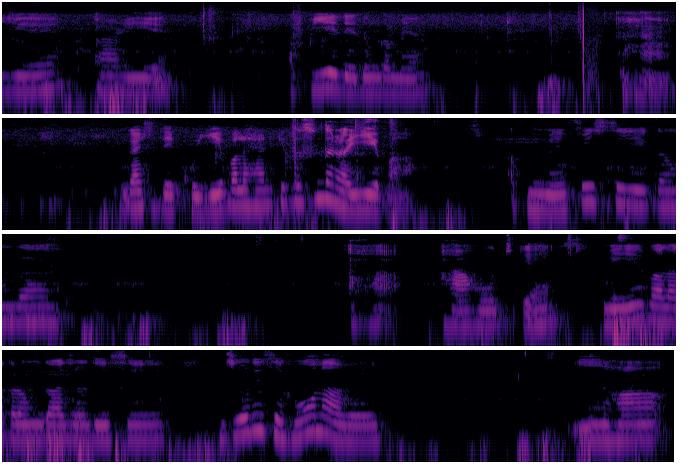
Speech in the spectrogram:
ये, और ये। अब ये दे दूँगा मैं। हाँ। गैस देखो, ये वाला हैंड कितना सुंदर है, ये वाला। अब मैं फिर से ये करूँगा। हाँ हाँ हो चुका है। मैं ये वाला करूँगा जल्दी से। जल्दी से हो ना वे। हाँ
